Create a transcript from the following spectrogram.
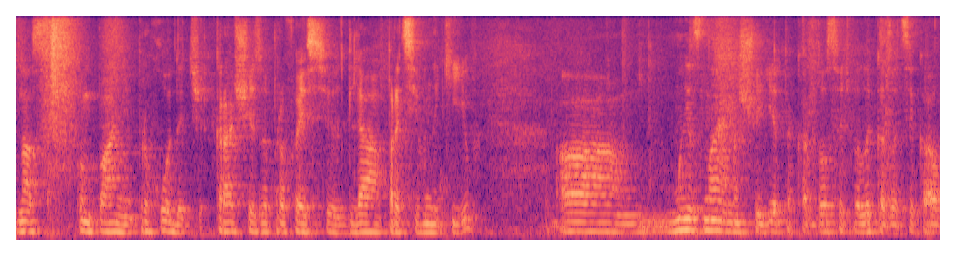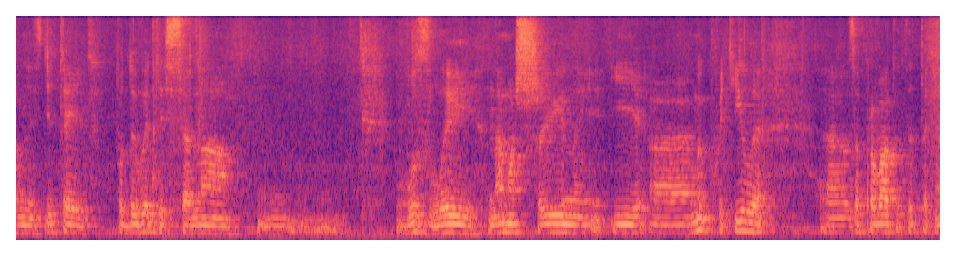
В нас в компанії проходить краще за професію для працівників. Ми знаємо, що є така досить велика зацікавленість дітей подивитися на вузли, на машини. І ми б хотіли запровадити такий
